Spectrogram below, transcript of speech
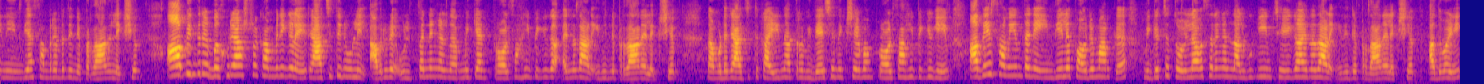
ഇൻ ഇന്ത്യ സംരംഭത്തിന്റെ പ്രധാന ലക്ഷ്യം. ആഭ്യന്തര ബഹുരാഷ്ട്ര കമ്പനികളെ രാജ്യത്തിനുള്ളിൽ അവരുടെ ഉൽപ്പന്നങ്ങൾ നിർമ്മിക്കാൻ പ്രോത്സാഹിപ്പിക്കുക എന്നതാണ് ഇതിന്റെ പ്രധാന ലക്ഷ്യം. നമ്മുടെ രാജ്യത്ത് കഴിയുന്നത്ര വിദേശ നിക്ഷേപം പ്രോത്സാഹിപ്പിക്കുകയും അതേസമയം തന്നെ ഇന്ത്യയിലെ പൗരന്മാർക്ക് മികച്ച തൊഴിലവസരങ്ങൾ നൽകുകയും ചെയ്യുക എന്നതാണ് ഇതിന്റെ പ്രധാന ലക്ഷ്യം. അതുവഴി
